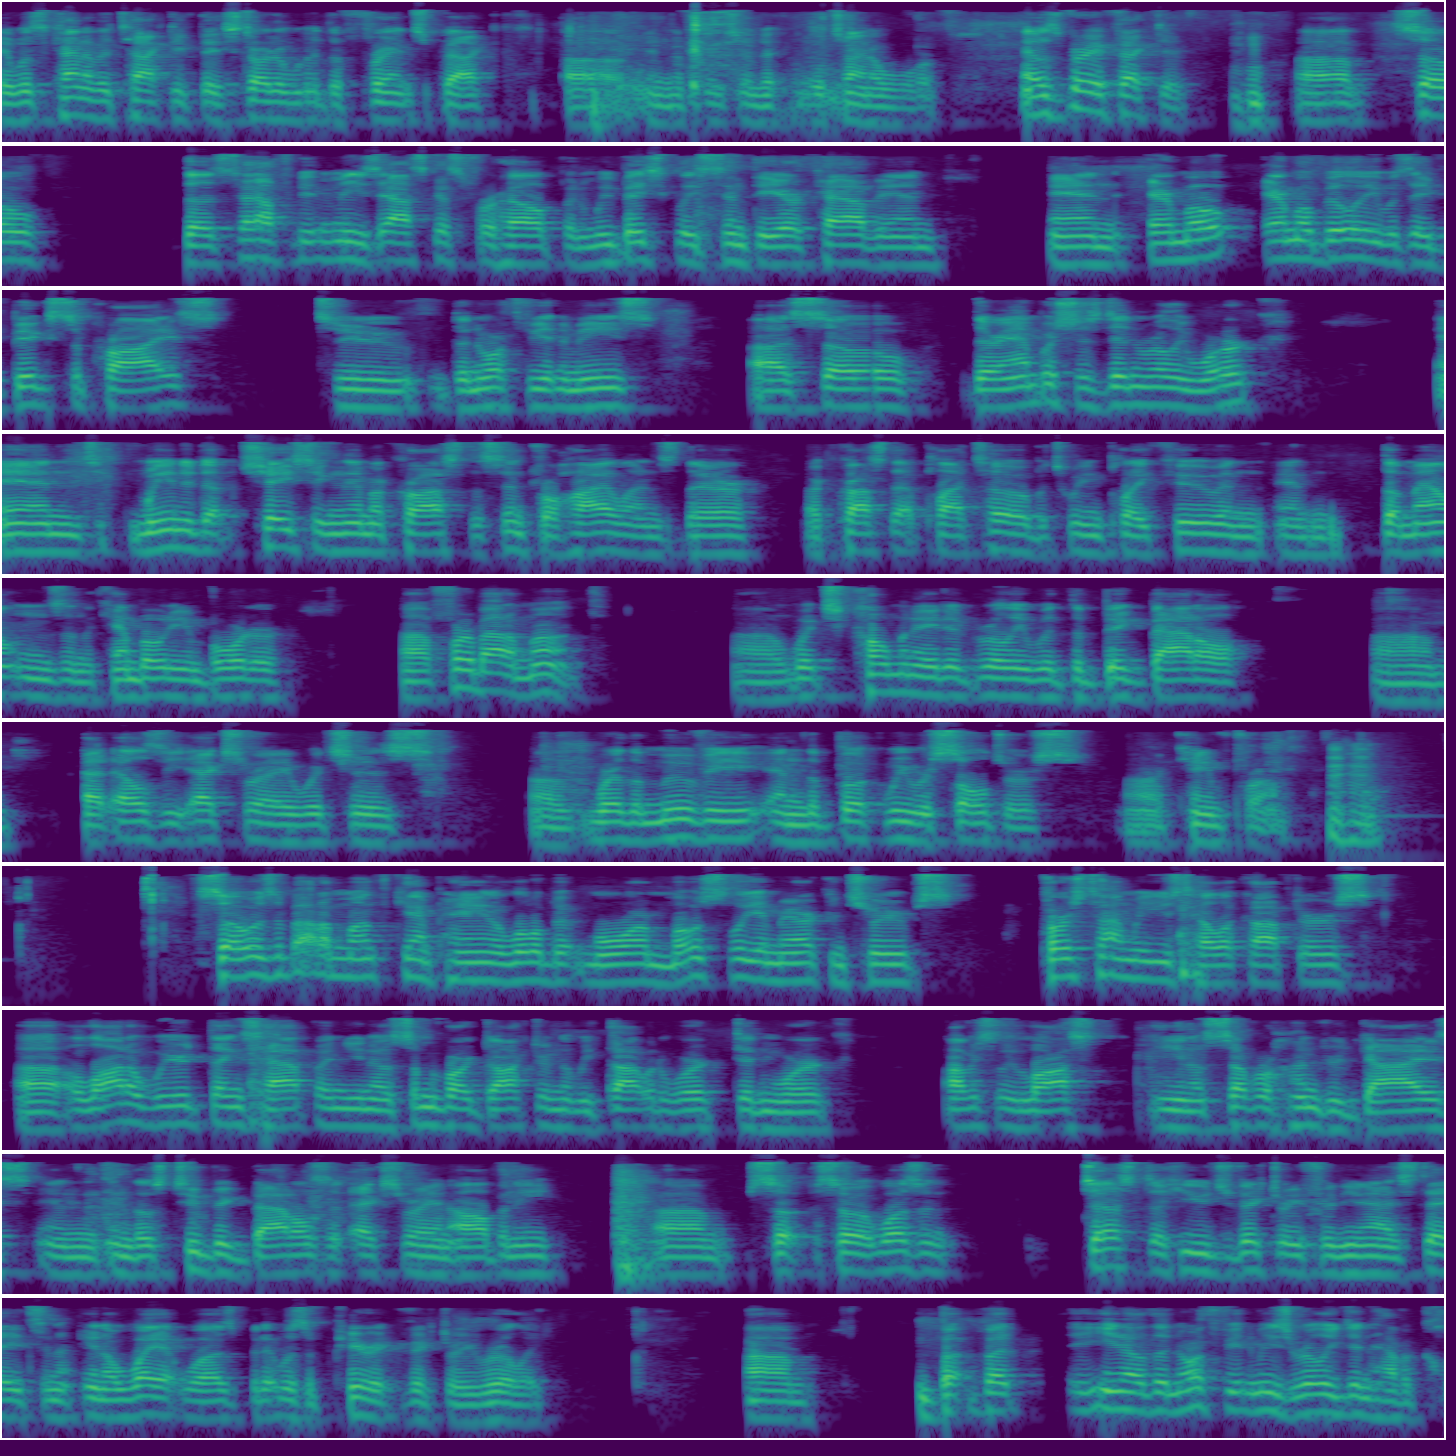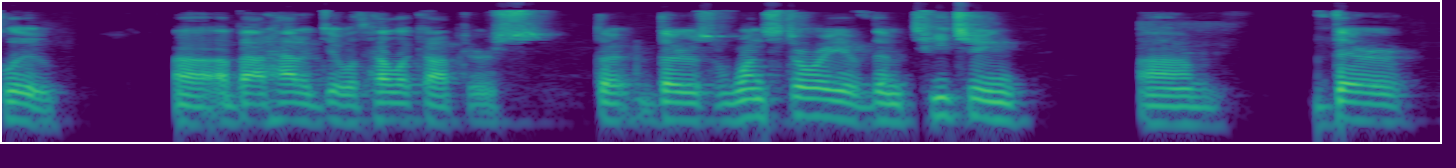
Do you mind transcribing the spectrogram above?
It was kind of a tactic they started with the French back uh, in the French Indochina War, and it was very effective. Uh, so the South Vietnamese asked us for help, and we basically sent the air cav in. And air, mo- air mobility was a big surprise to the North Vietnamese. Uh, so their ambushes didn't really work. And we ended up chasing them across the central highlands there, across that plateau between Pleiku and, and the mountains and the Cambodian border uh, for about a month, uh, which culminated really with the big battle um, at LZ X ray, which is uh, where the movie and the book We Were Soldiers uh, came from. Mm-hmm. So it was about a month campaign, a little bit more, mostly American troops. First time we used helicopters. Uh, a lot of weird things happened. You know, some of our doctrine that we thought would work didn't work. Obviously, lost you know several hundred guys in in those two big battles at X-ray and Albany. Um, so so it wasn't just a huge victory for the United States. And in a way, it was, but it was a Pyrrhic victory, really. Um, but but you know, the North Vietnamese really didn't have a clue uh, about how to deal with helicopters. The, there's one story of them teaching um, their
